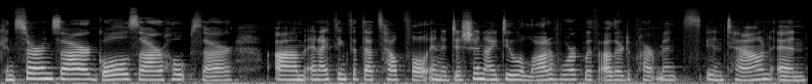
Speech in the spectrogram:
concerns are, goals are, hopes are. Um, and I think that that's helpful. In addition, I do a lot of work with other departments in town, and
